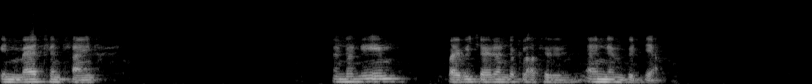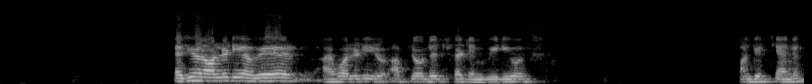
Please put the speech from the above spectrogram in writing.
in math and science. And the name by which I run the classes is NM Vidya. As you are already aware, I've already uploaded certain videos on this channel.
